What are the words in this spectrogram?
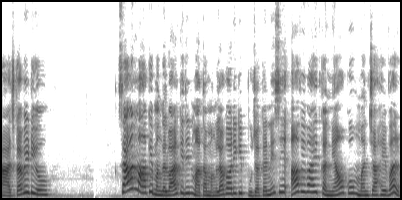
आज का वीडियो। सावन माह के मंगलवार के दिन माता मंगला गौरी की पूजा करने से अविवाहित कन्याओं को मनचाहे वर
